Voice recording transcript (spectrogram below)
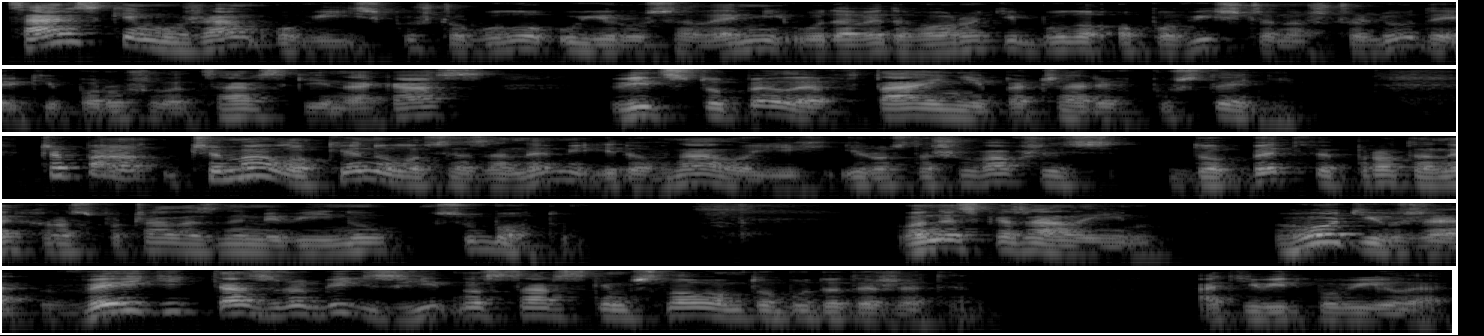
Царським мужам у війську, що було у Єрусалимі, у Давидгороді, було оповіщено, що люди, які порушили царський наказ, відступили в тайні печері в пустині. Чимало кинулося за ними і догнало їх, і, розташувавшись до битви проти них, розпочали з ними війну в суботу. Вони сказали їм: Годі вже, вийдіть та зробіть згідно з царським словом, то будете жити. А ті відповіли:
